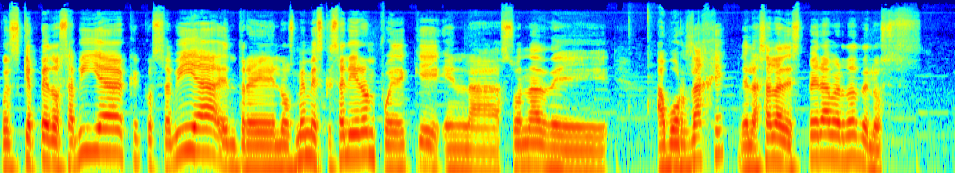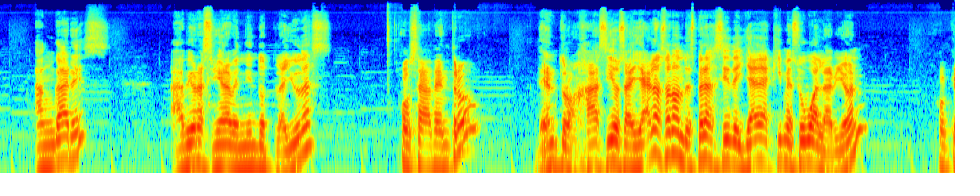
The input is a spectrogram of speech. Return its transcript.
pues qué pedo sabía, qué cosa sabía. Entre los memes que salieron fue que en la zona de abordaje de la sala de espera, ¿verdad? De los hangares, había una señora vendiendo tlayudas. O sea, ¿dentro? Dentro, ajá, sí. O sea, ya la zona donde esperas así de ya de aquí me subo al avión. Ok.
